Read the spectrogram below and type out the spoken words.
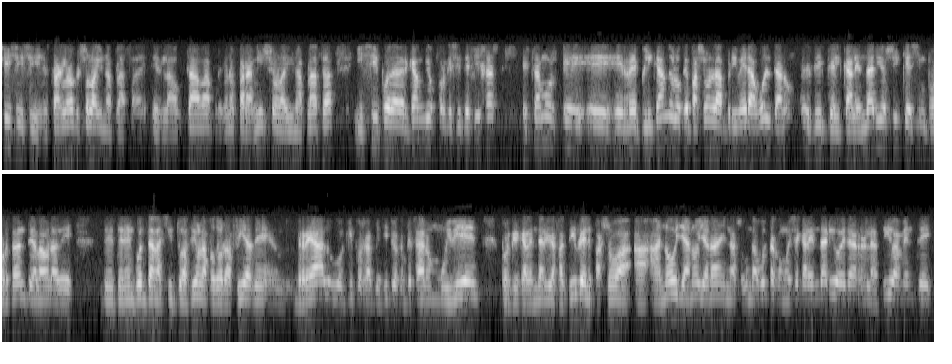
Sí, sí, sí, está claro que solo hay una plaza, es decir, la octava, por lo menos para mí solo hay una plaza y sí puede haber cambios porque si te fijas estamos eh, eh, eh, replicando lo que pasó en la primera vuelta, ¿no? Es decir, que el calendario sí que es importante a la hora de, tener en cuenta la situación, la fotografía de real, hubo equipos al principio que empezaron muy bien porque el calendario era factible, le pasó a, a, a Noya, ¿no? Y ahora en la segunda vuelta como ese calendario era relativamente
